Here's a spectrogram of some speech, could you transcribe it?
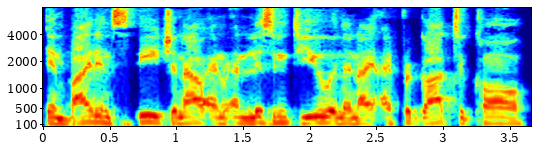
in Biden's speech, and now and, and listening to you, and then I, I forgot to call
